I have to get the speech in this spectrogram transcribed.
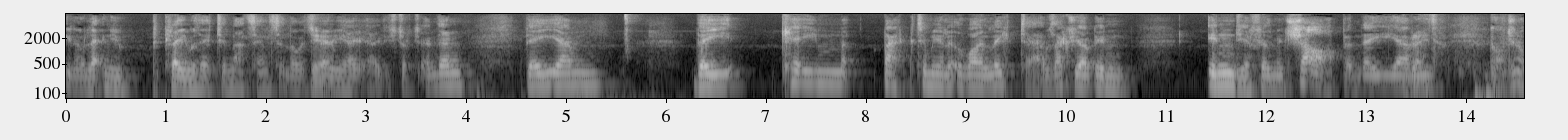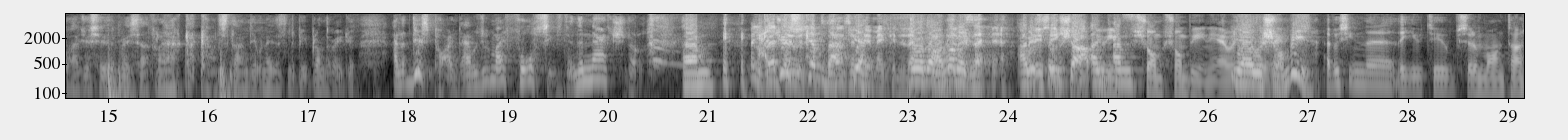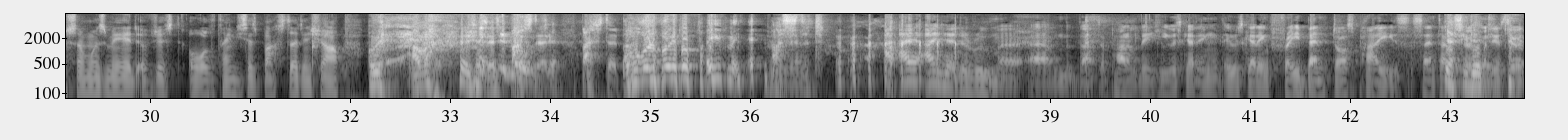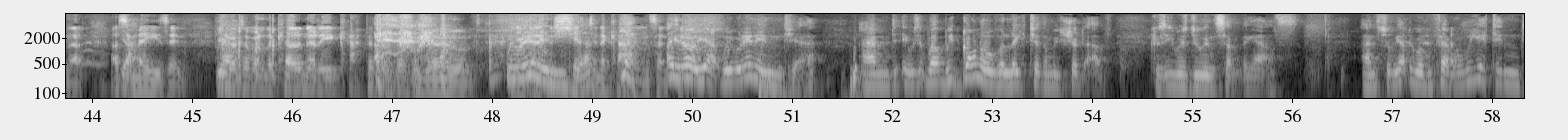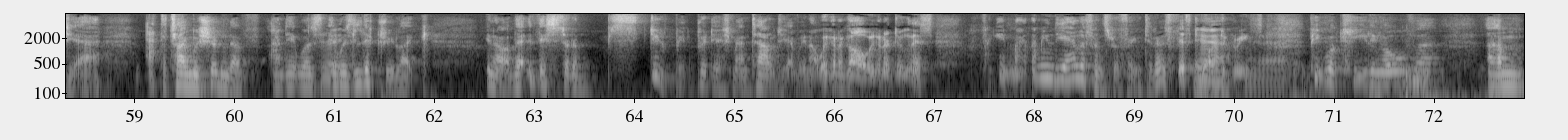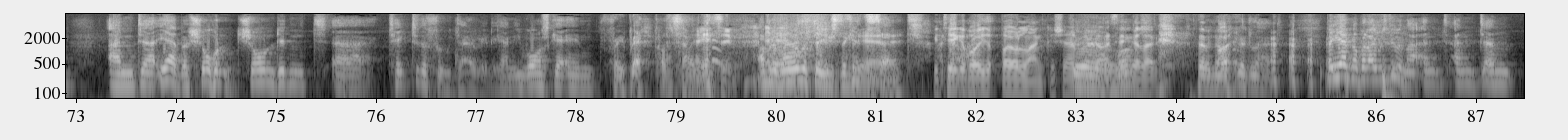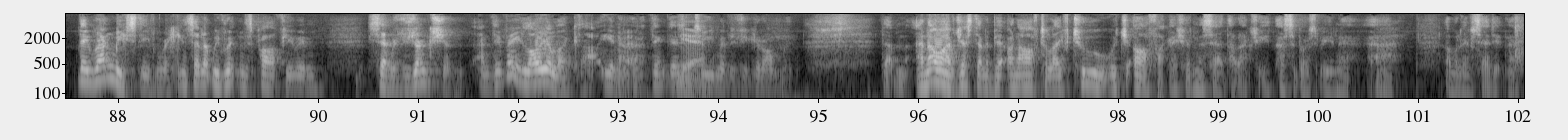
you know, letting you p- play with it in that sense. Although it's Yeah. very structured, and then they um, they came back to me a little while later. I was actually out in India filming Sharpe, and they, um, Right. God, you know, I just heard myself, and I, I can't stand it when I listen to people on the radio. And at this point, I was doing my fourth season in the National. Um, I just come back. Yeah. making it no, no, I'm not making it? I was Sharpe, and- and- Sean, Sean Bean, yeah? Yeah, it was Sean. Bean. Have you seen the, the YouTube sort of montage someone's made of just all the times he says bastard in Sharpe? Oh, yeah. Just says bastard, bastard, over and over for five minutes. Bastard. I, I heard a rumor um, that apparently he was getting he was getting Fray Bentos pies sent out Yes, to him did. when he was doing that. That's Yeah. amazing. You Yeah. go to one of the culinary capitals of the world. we were in India. shit in a can yeah, sent I know, yeah. We were in India, and it was well. We'd gone over later than we should have because he was doing something else, and so we had to go over. And we hit India at the time we shouldn't have, and it was it was literally like. You know, this sort of stupid British mentality of, you know, we're going to go, we're going to do this. I mean, the elephants were fainting. It was 50 Yeah. degrees. People were keeling over. Um, and uh, yeah, but Sean Sean didn't uh, take to the food there really, and he was getting free bread outside. amazing. I mean, of all the things to get Yeah. sent, You I take a boy, boy Lancashire, but you yeah, can't take a what? like. But no, good lad. But yeah, no, but I was doing that, and and um, they rang me, Stephen Ricky, and said, "Look, we've written this part for you in Cemetery Junction," and they're very loyal like that. You know, I think there's Yeah. a team of if you get on with them. I know I've just done a bit on Afterlife 2, which oh fuck, I shouldn't have said that actually. That's supposed to be in it. Uh, I will have said it now.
